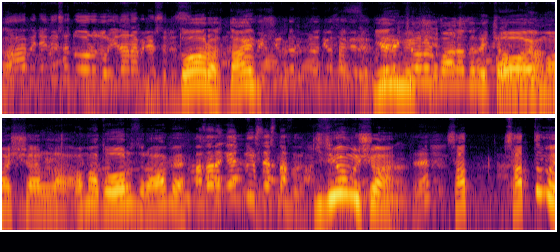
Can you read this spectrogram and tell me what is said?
Abi ne diyorsa doğrudur inanabilirsiniz. Doğru. Dayım 24 kilo diyorsa verin. 23. olur bu arada leke olur Oy abi. maşallah. Ama doğrudur abi. Pazarın en dürüst esnafı. Gidiyor mu şu an? He? Sat sattı mı?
